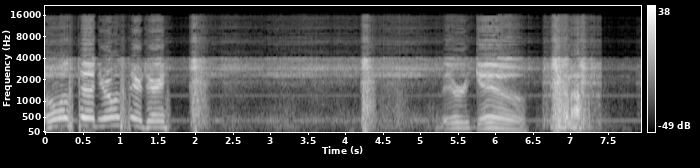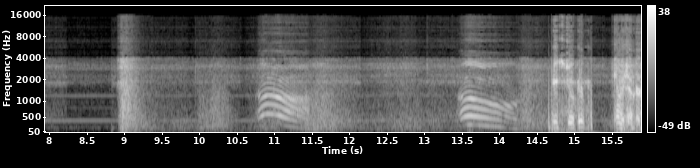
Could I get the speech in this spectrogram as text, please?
Almost done. You're almost there, Jerry. There we go. He's enough. Oh. Oh. It's Joker. Cover Joker.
